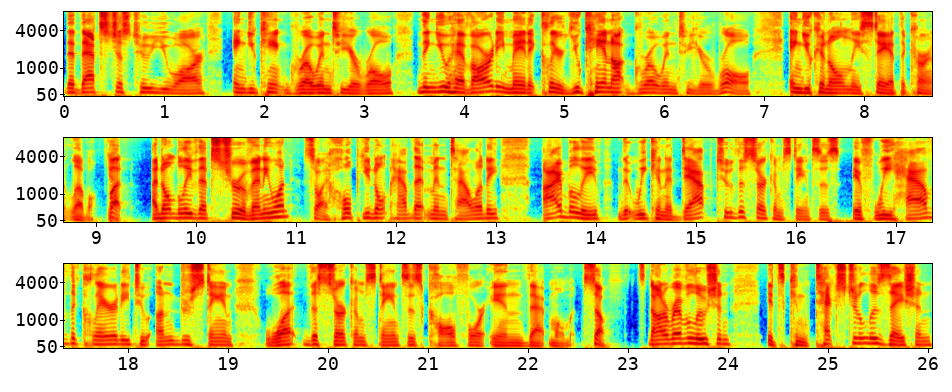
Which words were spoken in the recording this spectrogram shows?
that that's just who you are and you can't grow into your role, then you have already made it clear you cannot grow into your role and you can only stay at the current level. Yeah. But I don't believe that's true of anyone, so I hope you don't have that mentality. I believe that we can adapt to the circumstances if we have the clarity to understand what the circumstances call for in that moment. So, it's not a revolution, it's contextualization.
